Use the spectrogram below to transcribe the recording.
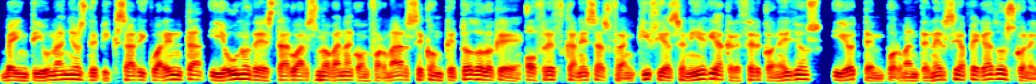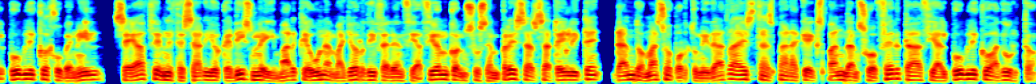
21 años de Pixar y 40 y uno de Star Wars no van a conformarse con que todo lo que ofrezcan esas franquicias se niegue a crecer con ellos, y opten por mantenerse apegados con el público juvenil, se hace necesario que Disney marque una mayor diferenciación con sus empresas satélite, dando más oportunidad a estas para que expandan su oferta hacia el público adulto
